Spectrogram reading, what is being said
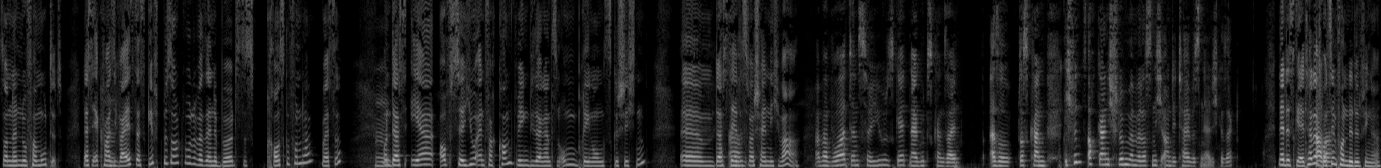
sondern nur vermutet. Dass er quasi hm. weiß, dass Gift besorgt wurde, weil seine Birds das rausgefunden haben, weißt du? Hm. Und dass er auf Sir Hugh einfach kommt wegen dieser ganzen Umbringungsgeschichten, ähm, dass der ah. das wahrscheinlich war. Aber wo hat denn Sir Hugh das Geld? Na gut, das kann sein. Also, das kann. Ich finde es auch gar nicht schlimm, wenn wir das nicht en Detail wissen, ehrlich gesagt. Na, das Geld hat er Aber trotzdem von Littlefinger.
